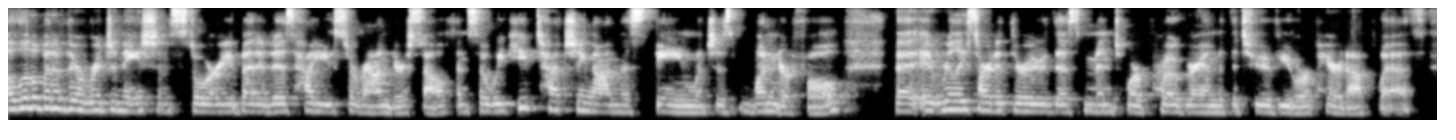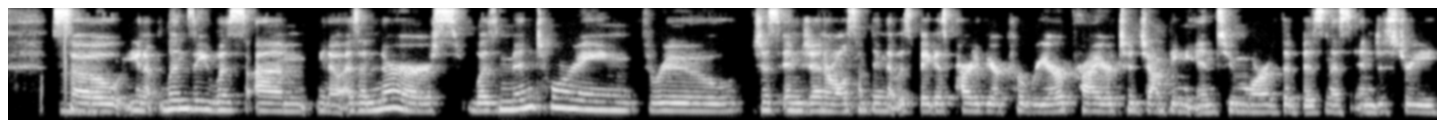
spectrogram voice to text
a little bit of the origination story, but it is how you surround yourself. And so we keep touching on this theme, which is wonderful, that it really started through this mentor program that the two of you were paired up with. Mm-hmm. So, you know, Lindsay was, um, you know, as a nurse, was mentoring through just in general something that was big as part of your career prior to jumping into more of the business industry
